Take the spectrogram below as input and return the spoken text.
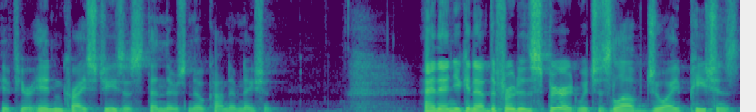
If you're in Christ Jesus, then there's no condemnation. And then you can have the fruit of the Spirit, which is love, joy, patience,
